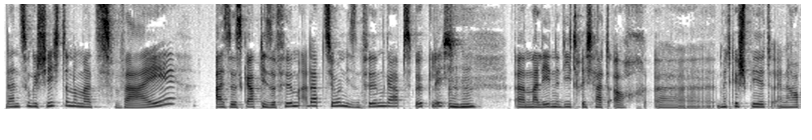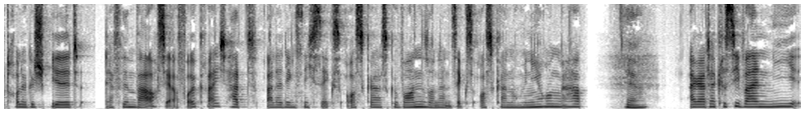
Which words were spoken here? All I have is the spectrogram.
Dann zu Geschichte Nummer zwei. Also es gab diese Filmadaption, diesen Film gab es wirklich. Mhm. Äh, Marlene Dietrich hat auch äh, mitgespielt, eine Hauptrolle gespielt. Der Film war auch sehr erfolgreich, hat allerdings nicht sechs Oscars gewonnen, sondern sechs Oscar-Nominierungen gehabt. Ja. Agatha Christie war nie,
